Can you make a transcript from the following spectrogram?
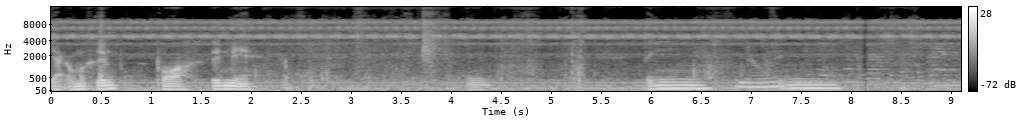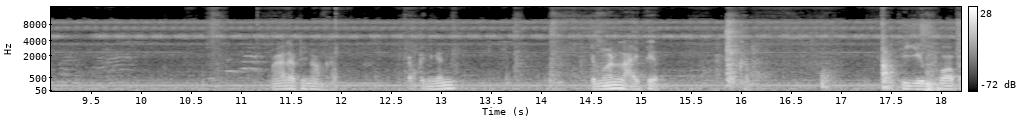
อยากเอามาคืนพอคืนเมียครับอืมติ้งเดี๋ยวติ้งมาแล้วพี่น้องครับ ก็เป็นเงินจำนวนหลายเติบครับ ที่ยืมพ่อไป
